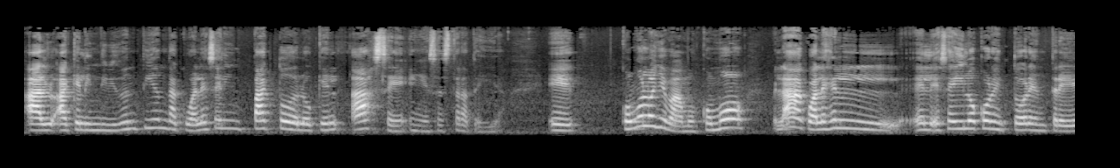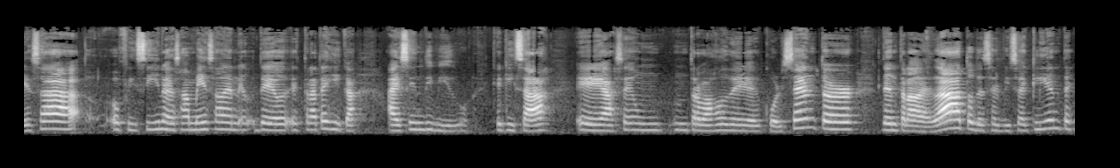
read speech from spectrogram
a, que el individuo entienda cuál es el impacto de lo que él hace en esa estrategia. Eh, ¿Cómo lo llevamos? ¿Cómo ¿Cuál es el, ese hilo conector entre esa oficina, esa mesa de, estratégica a ese individuo que quizás eh, hace un, trabajo de call center, de entrada de datos, de servicio al cliente?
